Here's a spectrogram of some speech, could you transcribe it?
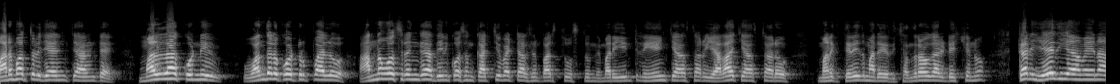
మరమ్మతులు చేయించాలంటే మళ్ళా కొన్ని వందల కోట్ల రూపాయలు అనవసరంగా దీనికోసం ఖర్చు పెట్టాల్సిన పరిస్థితి వస్తుంది. మరి ఇంటిని ఏం చేస్తారు? ఎలా చేస్తారో? మనకు తెలియదు మరి ఇది చంద్రబాబు గారి డెసిషను కానీ ఏది ఏమైనా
